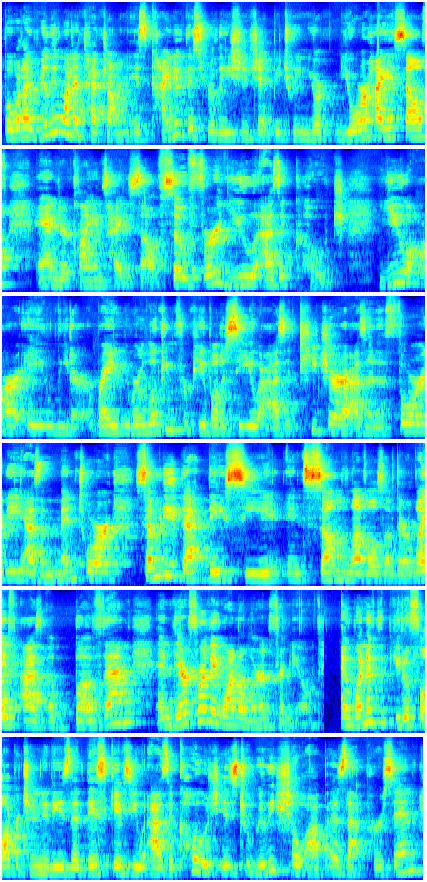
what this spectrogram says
But what I really want to touch on is kind of this relationship between your your highest self and your client's highest self. So for you as a coach, you are a leader, right? You are looking for people to see you as a teacher, as an authority, as a mentor, somebody that they see in some levels of their life as above them, and therefore they want to learn from you. And one of the beautiful opportunities that this gives you as a coach is to really show up as that person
